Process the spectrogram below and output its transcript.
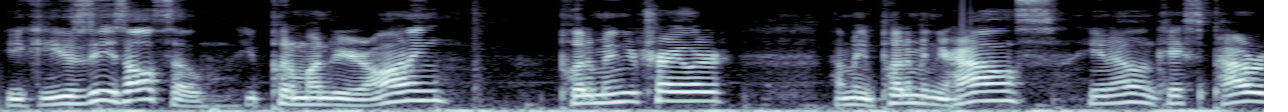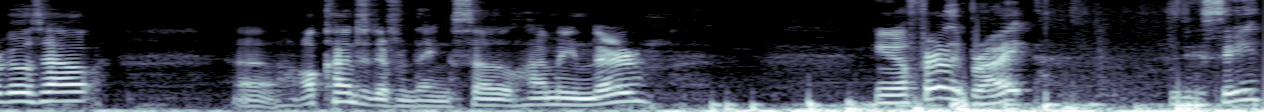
you can use these also. You put them under your awning, put them in your trailer, I mean put them in your house, you know, in case the power goes out. Uh, all kinds of different things. So, I mean, they're, you know, fairly bright, as you can see.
